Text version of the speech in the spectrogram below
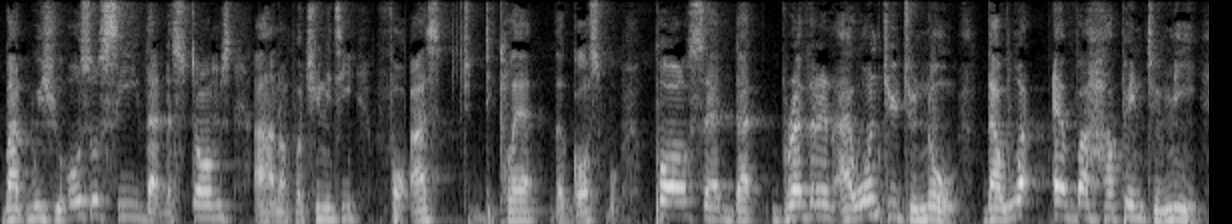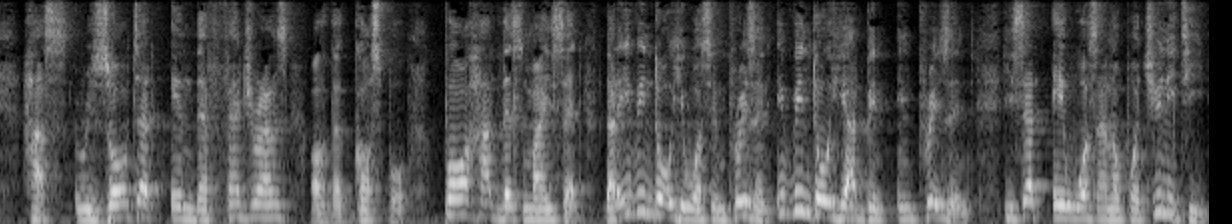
but we should also see that the storms are an opportunity for us to declare the gospel. Paul said that, Brethren, I want you to know that whatever happened to me has resulted in the furtherance of the gospel. Paul had this mindset that even though he was in prison, even though he had been imprisoned, he said it was an opportunity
